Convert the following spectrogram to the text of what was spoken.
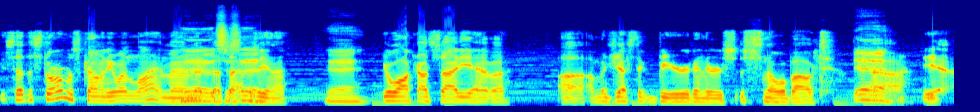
He said the storm was coming. He wasn't lying, man. Yeah, That- that's what is happens, it. you know. Yeah. You walk outside, you have a uh, a majestic beard, and there's snow about. Yeah. Uh, yeah.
